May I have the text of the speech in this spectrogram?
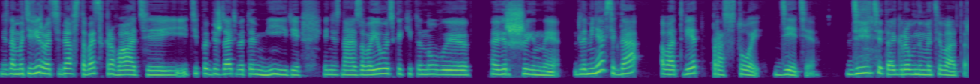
не знаю, мотивировать себя вставать с кровати, и, идти побеждать в этом мире, я не знаю, завоевывать какие-то новые э, вершины. Для меня всегда в ответ простой – дети. Дети – это огромный мотиватор.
